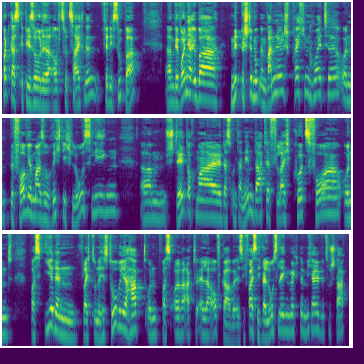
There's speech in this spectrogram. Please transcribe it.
Podcast-Episode aufzuzeichnen. Finde ich super. Ähm, wir wollen ja über Mitbestimmung im Wandel sprechen heute. Und bevor wir mal so richtig loslegen, ähm, stellt doch mal das Unternehmen Date vielleicht kurz vor und was ihr denn vielleicht so eine Historie habt und was eure aktuelle Aufgabe ist. Ich weiß nicht, wer loslegen möchte. Michael, willst du starten?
